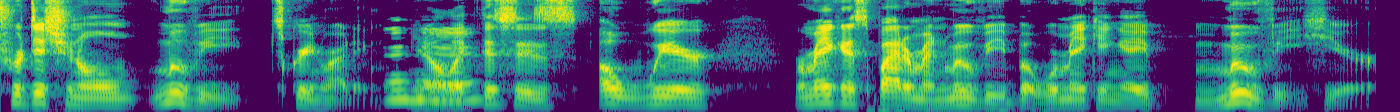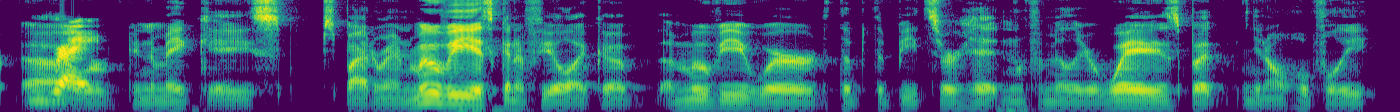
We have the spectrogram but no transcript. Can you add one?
traditional movie screenwriting. You know, like this is oh, we're we're making a Spider-Man movie, but we're making a movie here. Uh, Right. We're gonna make a S- Spider-Man movie. It's gonna feel like a, a movie where the the beats are hit in familiar ways, but you know, hopefully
